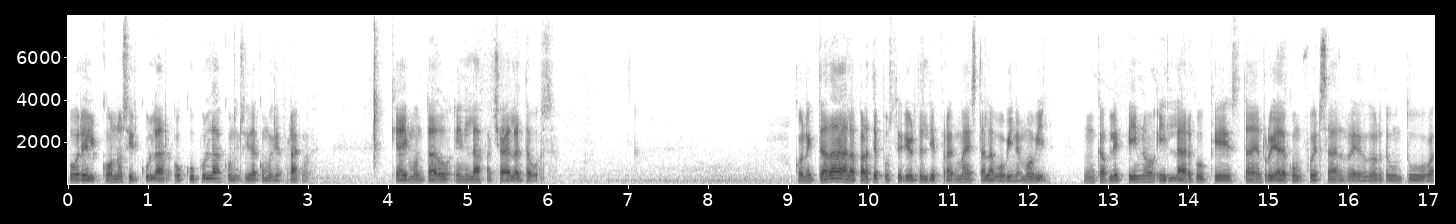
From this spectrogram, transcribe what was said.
por el cono circular o cúpula conocida como diafragma que hay montado en la fachada del altavoz. Conectada a la parte posterior del diafragma está la bobina móvil, un cable fino y largo que está enrollado con fuerza alrededor de un tubo,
